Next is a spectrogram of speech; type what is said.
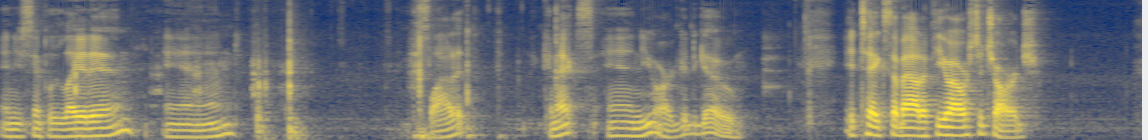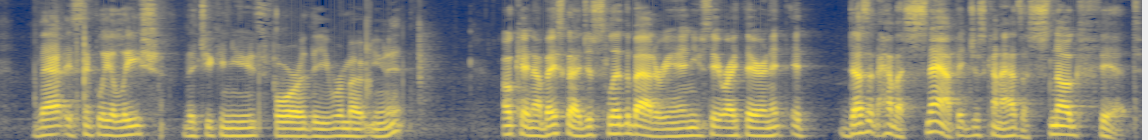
And you simply lay it in and slide it. It connects, and you are good to go. It takes about a few hours to charge. That is simply a leash that you can use for the remote unit. Okay, now basically I just slid the battery in. You see it right there, and it, it doesn't have a snap. It just kind of has a snug fit.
